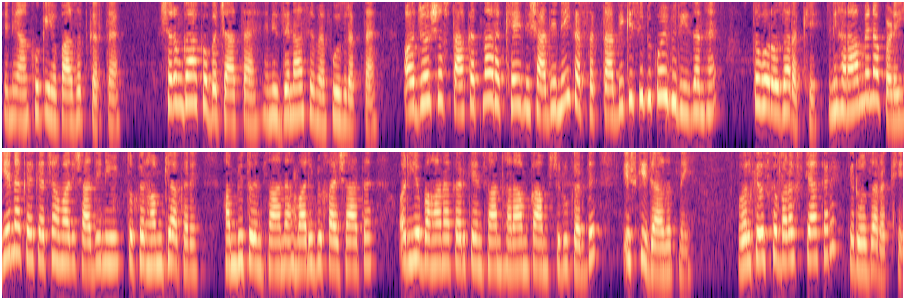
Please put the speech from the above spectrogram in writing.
یعنی آنکھوں کی حفاظت کرتا ہے۔ شرمگاہ کو بچاتا ہے یعنی زنا سے محفوظ رکھتا ہے۔ اور جو شخص طاقت نہ رکھے یعنی شادی نہیں کر سکتا، ابھی کسی بھی کوئی بھی ریزن ہے، تو وہ روزہ رکھے۔ یعنی حرام میں نہ پڑے، یہ نہ کہ اچھا ہماری شادی نہیں ہوئی، تو پھر ہم کیا کریں؟ ہم بھی تو انسان ہے ہماری بھی خواہشات ہے اور یہ بہانا کر کے انسان حرام کام شروع کر دے، اس کی اجازت نہیں۔ بلکہ اس کے برعکس کیا کرے؟ کہ روزہ رکھے۔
